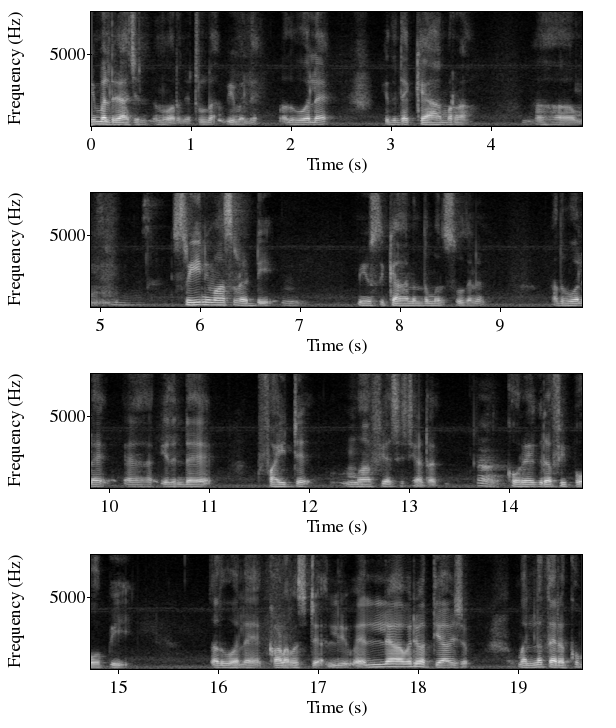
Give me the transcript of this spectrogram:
വിമൽ രാജൻ എന്ന് പറഞ്ഞിട്ടുള്ള വിമൽ അതുപോലെ ഇതിന്റെ ക്യാമറ ശ്രീനിവാസ് റെഡ്ഡി മ്യൂസിക് ആനന്ദ് മധുസൂദനൻ. അതുപോലെ ഇതിന്റെ ഫൈറ്റ് മാഫിയ ചേട്ടൻ കൊറിയോഗ്രാഫി പോപ്പി അതുപോലെ കളറിസ്റ്റ് എല്ലാവരും അത്യാവശ്യം നല്ല തിരക്കും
